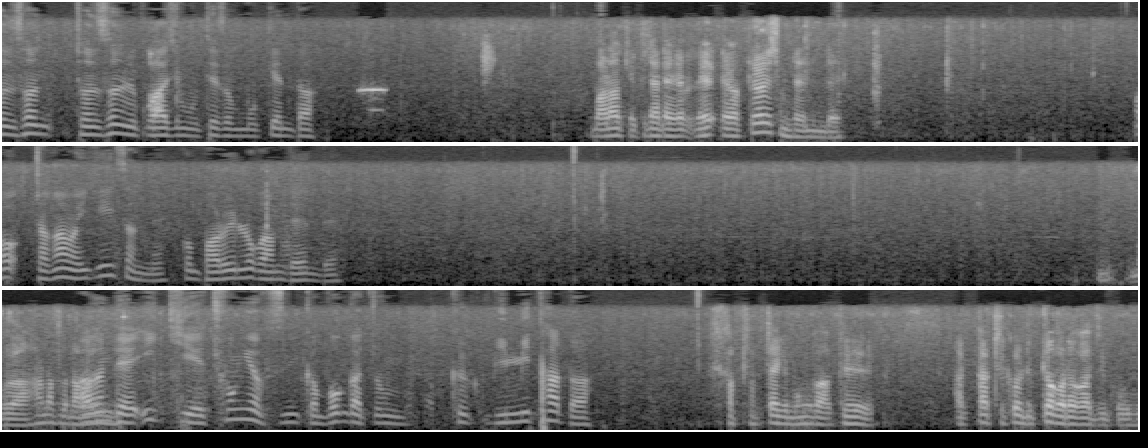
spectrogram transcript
전선 전선을 구하지 못해서 못 깬다. 말할게. 그냥 내가, 내, 내가 끼워있으면 되는데. 어 잠깐만 이게 있었네. 그럼 바로 일로 가면 되는데. 음, 뭐야, 하나 더아 남았는데. 근데 이 키에 총이 없으니까 뭔가 좀 그 밋밋하다. 갑- 갑자기 뭔가 그, 아까 그걸 느껴버려가지고.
